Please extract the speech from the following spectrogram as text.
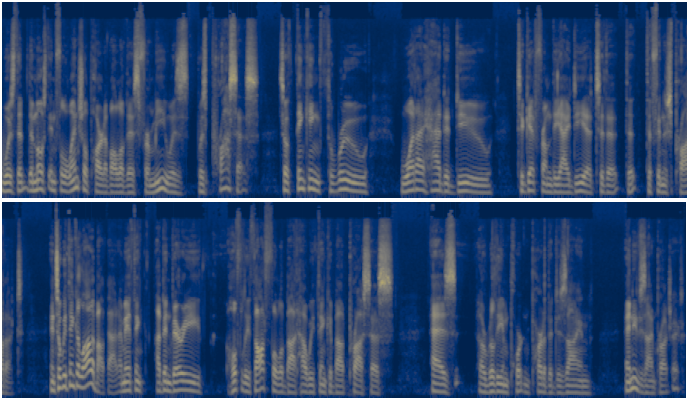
was the, the most influential part of all of this for me was was process. So thinking through what I had to do to get from the idea to the, the, the finished product. And so we think a lot about that. I mean, I think I've been very hopefully thoughtful about how we think about process as a really important part of the design, any design project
